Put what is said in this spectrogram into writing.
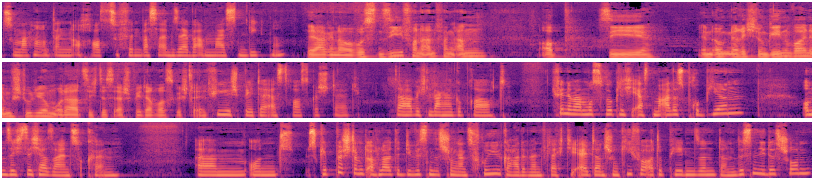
zu machen und dann auch rauszufinden, was einem selber am meisten liegt. Ne? Ja, genau. Wussten Sie von Anfang an, ob Sie in irgendeine Richtung gehen wollen im Studium oder hat sich das erst später rausgestellt? Viel später erst rausgestellt. Da habe ich lange gebraucht. Ich finde, man muss wirklich erstmal alles probieren, um sich sicher sein zu können. Ähm, und es gibt bestimmt auch Leute, die wissen das schon ganz früh, gerade wenn vielleicht die Eltern schon Kieferorthopäden sind, dann wissen die das schon.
